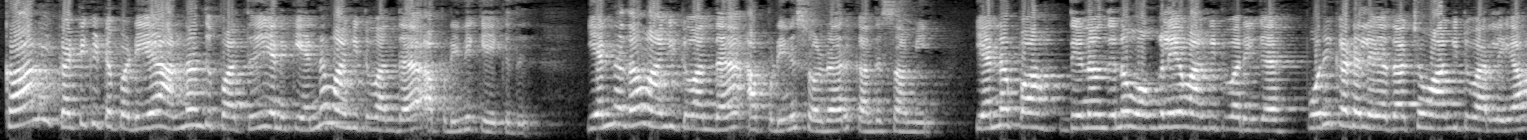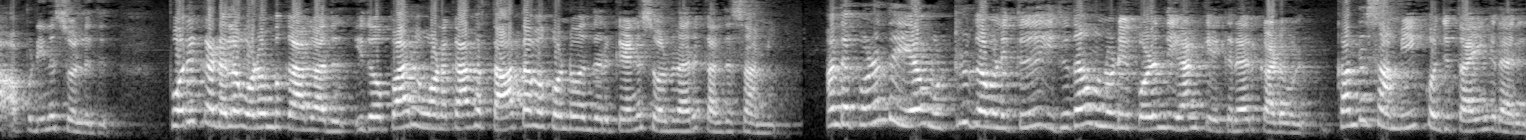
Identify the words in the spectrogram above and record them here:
காலை கட்டிக்கிட்டபடியே அண்ணாந்து பார்த்து எனக்கு என்ன வாங்கிட்டு வந்த? அப்படின்னு கேக்குது. என்னதான் வாங்கிட்டு வந்த? அப்படின்னு சொல்றாரு கந்தசாமி. என்னப்பா தினம் தினம் உங்களையே வாங்கிட்டு வரீங்க. பொறிக்கடலை ஏதாச்சும் வாங்கிட்டு வரலையா? அப்படின்னு சொல்லுது. பொறிக்கடலை உடம்புக்கு ஆகாது. இதோ பாரு உனக்காக தாத்தாவை கொண்டு வந்திருக்கேன்னு சொல்றாரு கந்தசாமி. அந்த குழந்தைய உற்று கவனித்து இதுதான் உன்னுடைய குழந்தையான்னு கேக்குறாரு கடவுள். கந்தசாமி கொஞ்சம் தயங்குறாரு.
